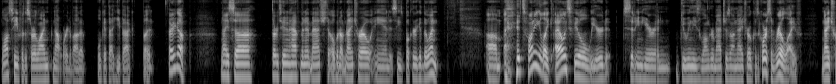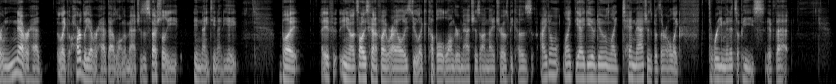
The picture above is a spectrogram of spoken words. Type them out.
Lost heat for the storyline. Not worried about it. We'll get that heat back. But there you go. Nice uh 13 and a half minute match to open up Nitro, and it sees Booker get the win. Um, it's funny, like, I always feel weird sitting here and doing these longer matches on Nitro, because, of course, in real life, Nitro never had like hardly ever had that long of matches, especially in 1998. But if you know, it's always kind of funny where I always do like a couple longer matches on Nitros because I don't like the idea of doing like 10 matches, but they're all like three minutes a piece, if that.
